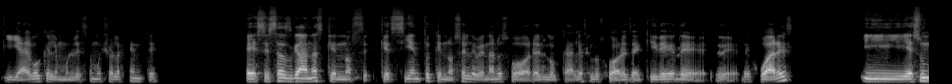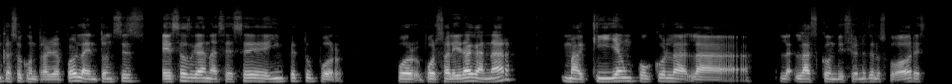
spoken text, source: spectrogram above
y algo que le molesta mucho a la gente, es esas ganas que, no que siento que no se le ven a los jugadores locales, a los jugadores de aquí de, de, de, Juárez, y es un caso contrario a Puebla. Entonces, esas ganas, ese ímpetu por, por, por salir a ganar, maquilla un poco las condiciones de los jugadores.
